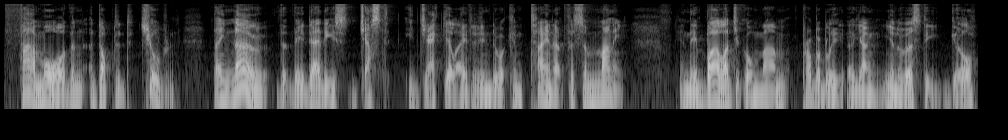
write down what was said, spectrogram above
far more than adopted children. They know that their daddies just ejaculated into a container for some money, and their biological mum, probably a young university girl,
